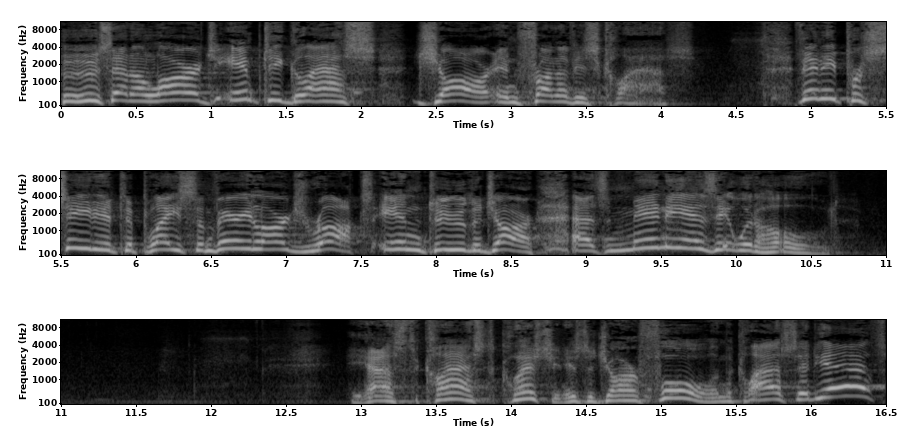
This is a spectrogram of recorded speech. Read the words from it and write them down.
who set a large empty glass jar in front of his class. Then he proceeded to place some very large rocks into the jar, as many as it would hold. He asked the class the question Is the jar full? And the class said, Yes,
